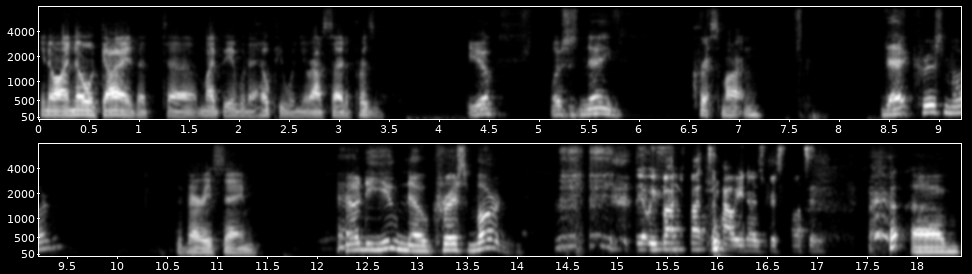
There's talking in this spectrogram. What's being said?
you know, I know a guy that uh, might be able to help you when you're outside of prison. Yep. What's his name? Chris Martin, That Chris Martin? the very same. How do you know Chris Martin? yeah, we flash back to how he knows Chris Martin. um,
